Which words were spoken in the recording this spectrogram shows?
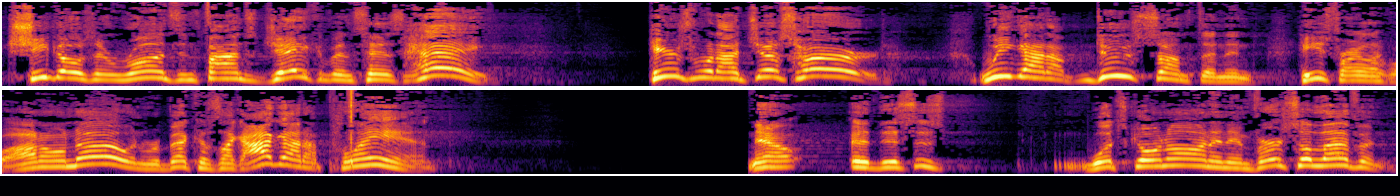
she goes and runs and finds Jacob and says, Hey, here's what I just heard. We got to do something. And he's probably like, Well, I don't know. And Rebecca's like, I got a plan. Now, uh, this is what's going on. And in verse 11,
